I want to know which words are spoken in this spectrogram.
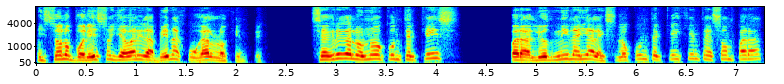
Y solo por eso ya vale la pena jugarlo, gente. Se agregan los nuevos Counter Case para Ludmila y Alex. Los Counter Case, gente, son para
